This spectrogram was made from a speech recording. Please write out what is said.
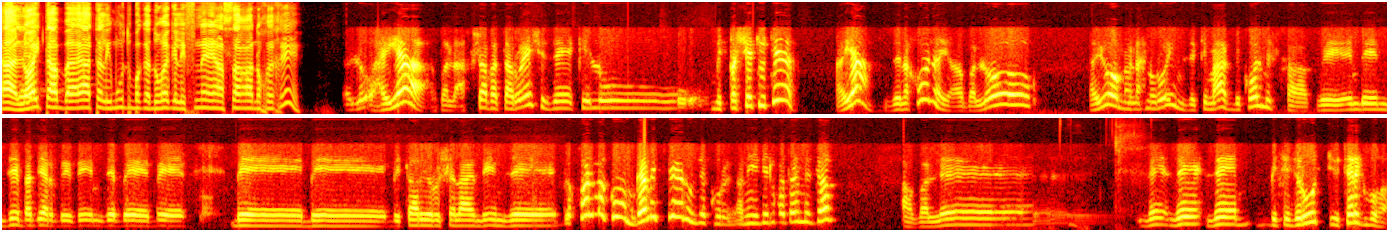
אה, לא הייתה בעיית אלימות בכדורגל לפני השר הנוכחי? לא, היה, אבל עכשיו אתה רואה שזה כאילו מתפשט יותר. היה, זה נכון היה, אבל לא... היום אנחנו רואים, זה כמעט בכל משחק, ואם אם זה בדרבי, ואם זה ב- ב- ב- ב- בית"ר ירושלים, ואם זה בכל מקום, גם אצלנו זה קורה, אני אגיד לך את האמת גם. אבל אה, זה, זה, זה בתדירות יותר גבוהה.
